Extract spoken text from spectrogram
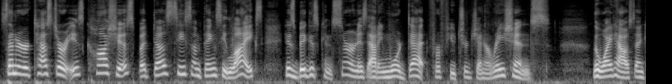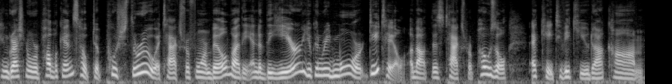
Senator Tester is cautious but does see some things he likes. His biggest concern is adding more debt for future generations. The White House and congressional Republicans hope to push through a tax reform bill by the end of the year. You can read more detail about this tax proposal at ktvq.com.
